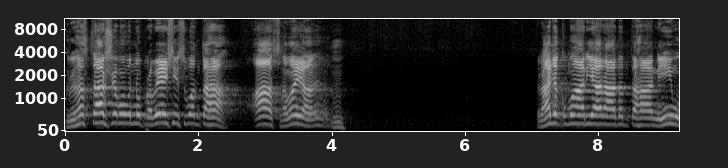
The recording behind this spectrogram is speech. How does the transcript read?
ಗೃಹಸ್ಥಾಶ್ರಮವನ್ನು ಪ್ರವೇಶಿಸುವಂತಹ ಆ ಸಮಯ ರಾಜಕುಮಾರಿಯರಾದಂತಹ ನೀವು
